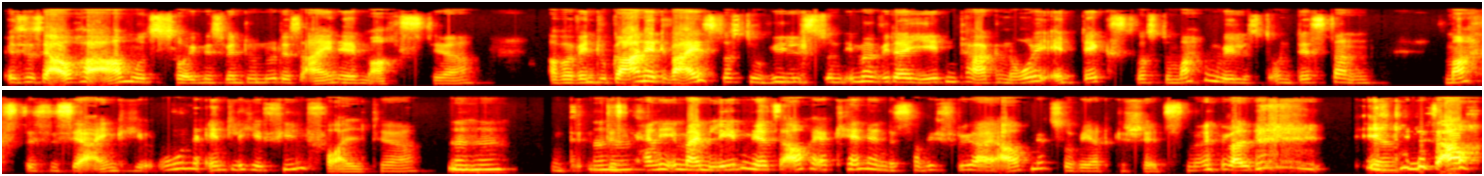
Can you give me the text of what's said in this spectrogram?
ist es ja auch ein Armutszeugnis, wenn du nur das eine machst, ja. Aber wenn du gar nicht weißt, was du willst und immer wieder jeden Tag neu entdeckst, was du machen willst und das dann machst, das ist ja eigentlich unendliche Vielfalt, ja. Mhm. Und mhm. das kann ich in meinem Leben jetzt auch erkennen. Das habe ich früher auch nicht so wertgeschätzt. Ne? Weil ich ja. kenne das auch.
